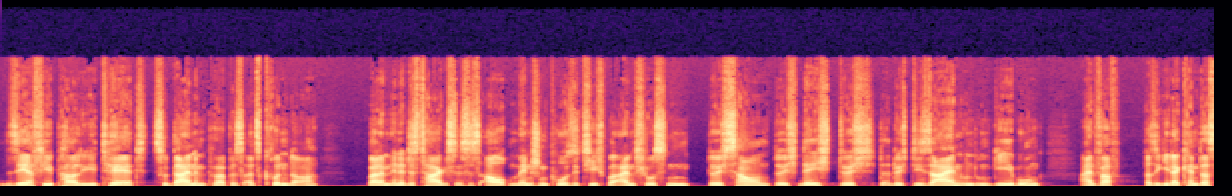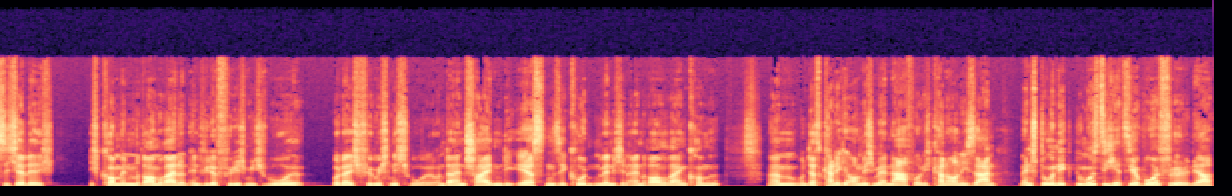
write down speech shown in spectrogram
sehr viel Parallelität zu deinem Purpose als Gründer, weil am Ende des Tages ist es auch Menschen positiv beeinflussen durch Sound, durch Licht, durch, durch Design und Umgebung. Einfach, also jeder kennt das sicherlich. Ich komme in einen Raum rein und entweder fühle ich mich wohl oder ich fühle mich nicht wohl. Und da entscheiden die ersten Sekunden, wenn ich in einen Raum reinkomme. Ähm, und das kann ich auch nicht mehr nachholen. Ich kann auch nicht sagen, Mensch, Dominik, du musst dich jetzt hier wohlfühlen, ja?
